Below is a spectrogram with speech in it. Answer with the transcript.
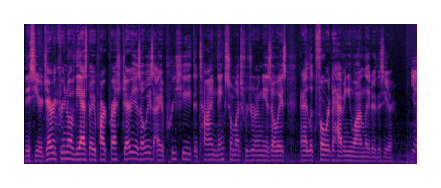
this year. Jerry Carino of the Asbury Park Press. Jerry, as always, I appreciate the time. Thanks so much for joining me, as always, and I look forward to having you on later this year. Yeah,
